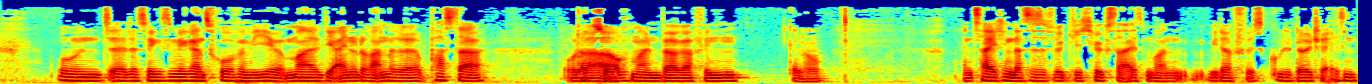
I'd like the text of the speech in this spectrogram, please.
und äh, deswegen sind wir ganz froh, wenn wir hier mal die ein oder andere Pasta oder Portion. auch mal einen Burger finden. genau. Ein Zeichen, dass es wirklich höchste Eisenbahn wieder fürs gute deutsche Essen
